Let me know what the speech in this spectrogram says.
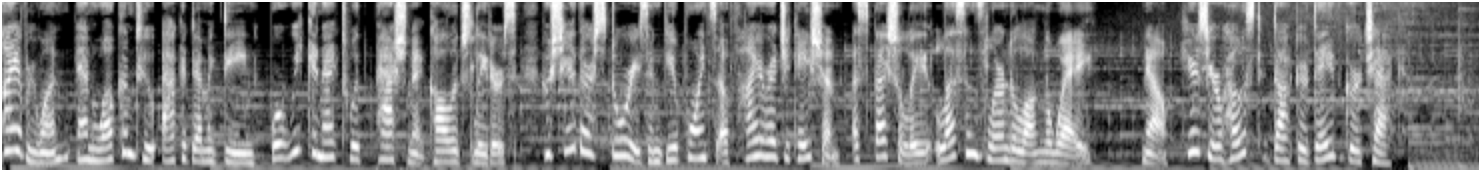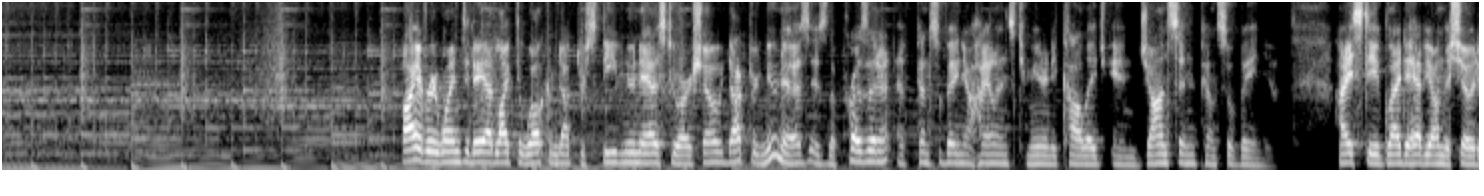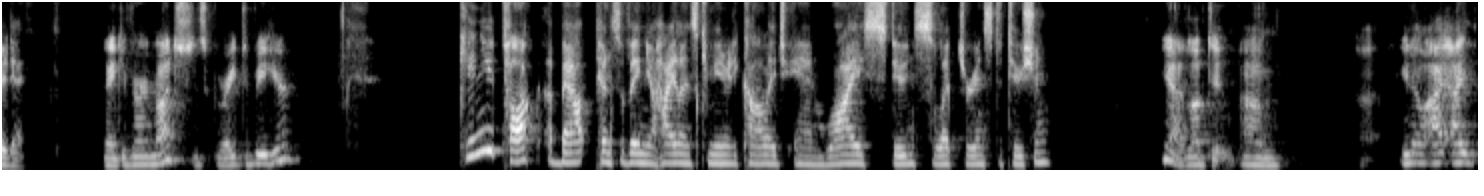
Hi, everyone, and welcome to Academic Dean, where we connect with passionate college leaders who share their stories and viewpoints of higher education, especially lessons learned along the way. Now, here's your host, Dr. Dave Gerchak. Hi, everyone. Today I'd like to welcome Dr. Steve Nunez to our show. Dr. Nunez is the president of Pennsylvania Highlands Community College in Johnstown, Pennsylvania. Hi, Steve. Glad to have you on the show today. Thank you very much. It's great to be here. Can you talk about Pennsylvania Highlands Community College and why students select your institution? Yeah, I'd love to. Um, uh, you know, I, I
